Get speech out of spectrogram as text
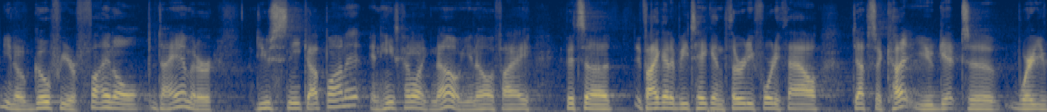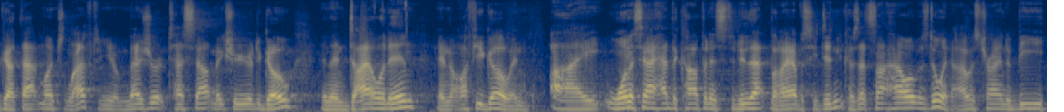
you know, go for your final diameter, do you sneak up on it?" And he's kind of like, "No, you know, if I if it's a if I got to be taking 30, 40 thou depths of cut, you get to where you've got that much left. You know, measure it, test out, make sure you're to go, and then dial it in, and off you go. And I want to say I had the confidence to do that, but I obviously didn't because that's not how I was doing it. I was trying to be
